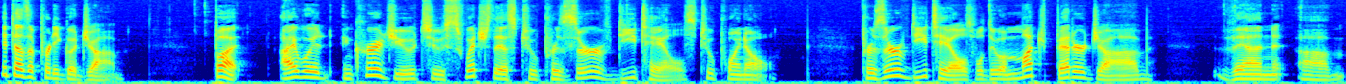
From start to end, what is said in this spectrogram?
it does a pretty good job. But I would encourage you to switch this to Preserve Details 2.0. Preserve Details will do a much better job than um,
